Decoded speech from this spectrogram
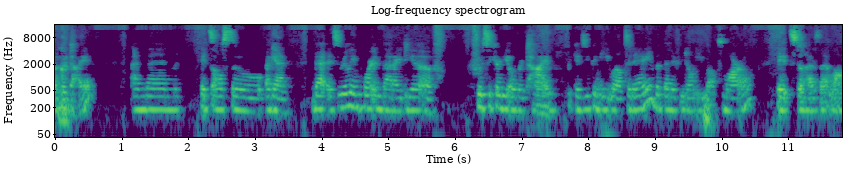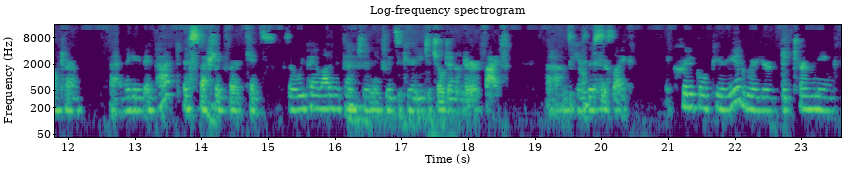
a good mm. diet. And then it's also, again, that it's really important that idea of food security over time because you can eat well today, but then if you don't eat well tomorrow, it still has that long term uh, negative impact, especially for kids. So we pay a lot of attention in food security to children under five um, because this is like a critical period where you're determining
